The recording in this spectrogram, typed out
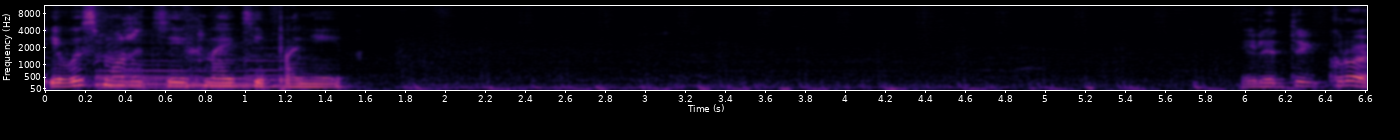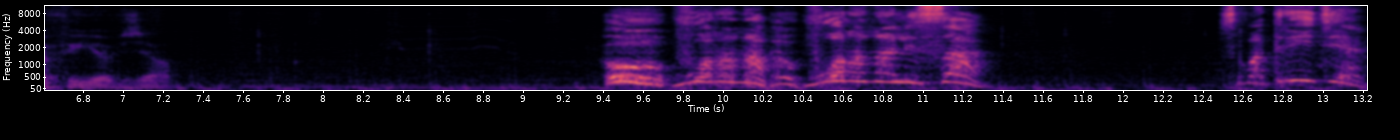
и вы сможете их найти по ней. Или ты кровь ее взял? О, вон она! Вон она, лиса! Смотрите!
